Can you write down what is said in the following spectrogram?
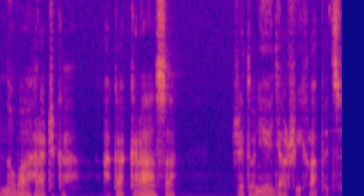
nová hračka. Aká krása, že to nie je ďalší chlapec.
